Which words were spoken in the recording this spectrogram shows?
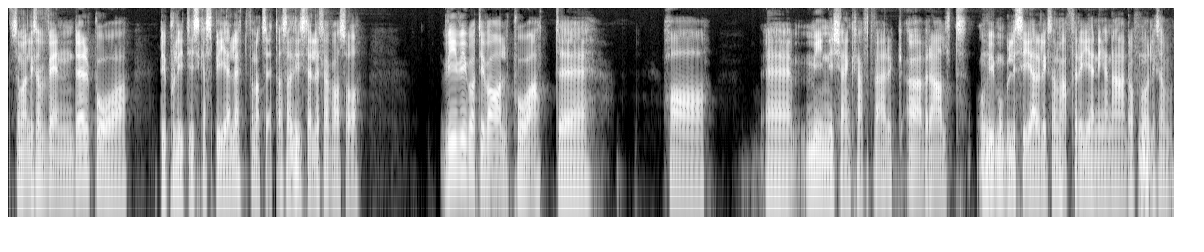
Så man liksom vänder på det politiska spelet på något sätt. Alltså Mm. istället för att vara så, vi vill gå till val på att eh, ha eh, minikärnkraftverk överallt och Mm. vi mobiliserar liksom de här föreningarna, de får Mm. liksom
